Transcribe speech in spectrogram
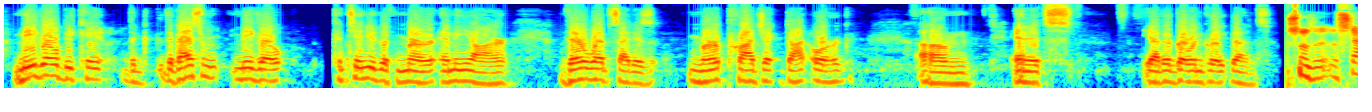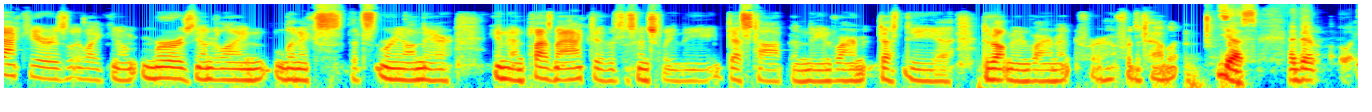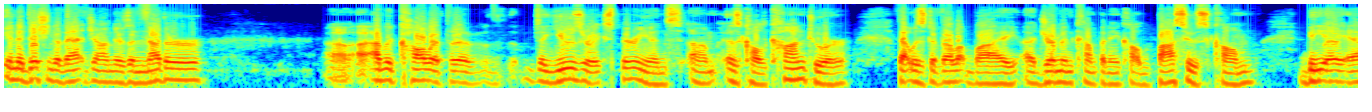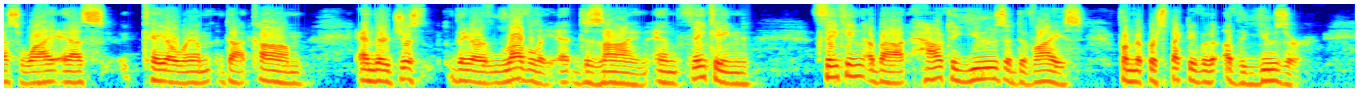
MeeGo became the the guys from MeeGo continued with MER M-E-R. Their website is merproject.org. Um, and it's yeah, they're going great guns. So the, the stack here is like you know MERS, the underlying Linux that's running on there, and then Plasma Active is essentially the desktop and the environment, des- the uh, development environment for for the tablet. Yes, and then in addition to that, John, there's another. Uh, I would call it the the user experience um, is called Contour, that was developed by a German company called Basyskom, B A S Y S K O M dot com, and they're just they are lovely at design and thinking thinking about how to use a device from the perspective of the user,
